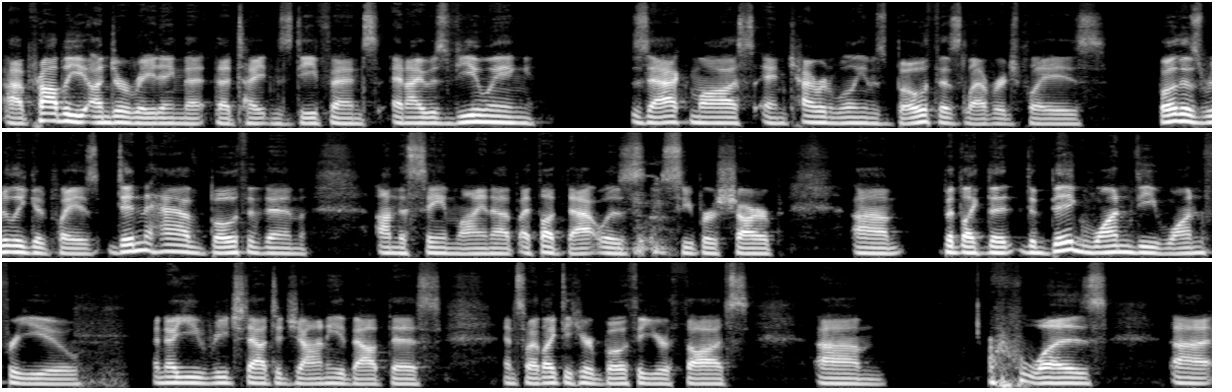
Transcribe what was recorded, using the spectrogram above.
Uh, probably underrating that that Titans defense. And I was viewing Zach Moss and Kyren Williams both as leverage plays, both those really good plays. Didn't have both of them on the same lineup. I thought that was super sharp. Um, but like the the big one v one for you, I know you reached out to Johnny about this, and so I'd like to hear both of your thoughts. Um, was uh,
